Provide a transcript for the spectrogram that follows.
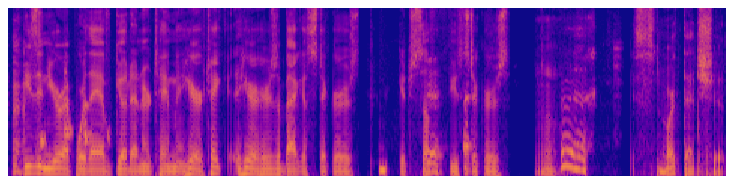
He's in Europe where they have good entertainment. Here, take here. Here's a bag of stickers. Get yourself a few stickers. Oh. Snort that shit.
